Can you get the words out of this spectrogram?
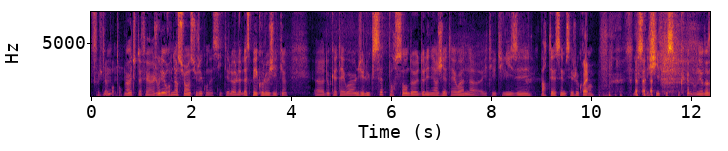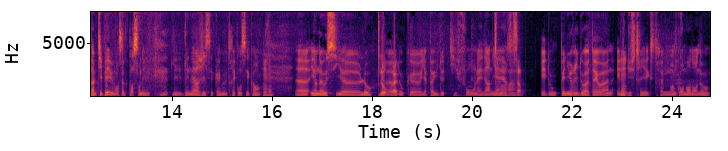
C'est ça qui est important. Oui, tout à fait. Je voulais revenir sur un sujet qu'on a cité, l'aspect écologique. Euh, donc à Taïwan, j'ai lu que 7% de, de l'énergie à Taïwan euh, était utilisée par TSMC, je crois. C'est- C'est des chiffres qui sont quand même... On est dans un petit pays, mais bon, 7% d'é- l'é- d'énergie, c'est quand même très conséquent. Mhm. Euh, et on a aussi euh, l'eau. L'eau, Euh, ouais. Donc il n'y a pas eu de typhon l'année dernière. Ça. Et donc pénurie d'eau à Taïwan. Et Mhm. l'industrie est extrêmement gourmande en eau.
